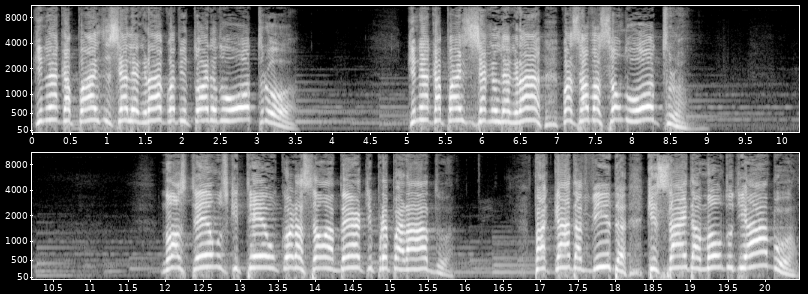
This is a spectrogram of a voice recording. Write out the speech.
que não é capaz de se alegrar com a vitória do outro, que não é capaz de se alegrar com a salvação do outro. Nós temos que ter um coração aberto e preparado para cada vida que sai da mão do diabo.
